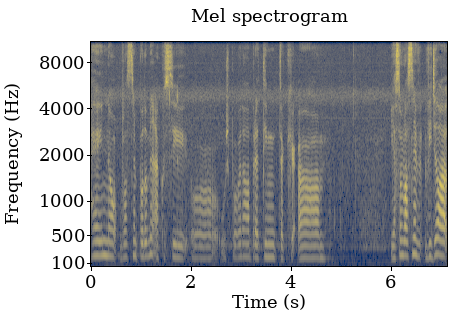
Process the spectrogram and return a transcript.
Hej, no vlastne podobne ako si uh, už povedala predtým, tak uh, ja som vlastne videla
